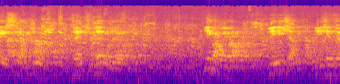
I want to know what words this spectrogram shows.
对司长部任主任委员立法委员林林祥林先生，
